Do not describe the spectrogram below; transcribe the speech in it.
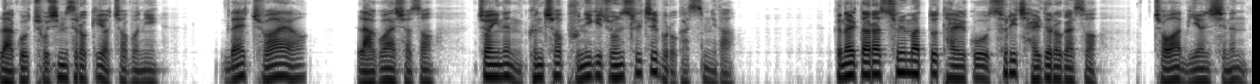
라고 조심스럽게 여쭤보니 네, 좋아요. 라고 하셔서 저희는 근처 분위기 좋은 술집으로 갔습니다. 그날따라 술 맛도 달고 술이 잘 들어가서 저와 미연 씨는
